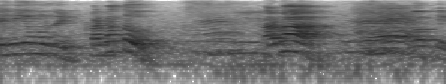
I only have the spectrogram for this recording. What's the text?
এই নিয়ম অনুযায়ী। পারবা তো? পারবা? ওকে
